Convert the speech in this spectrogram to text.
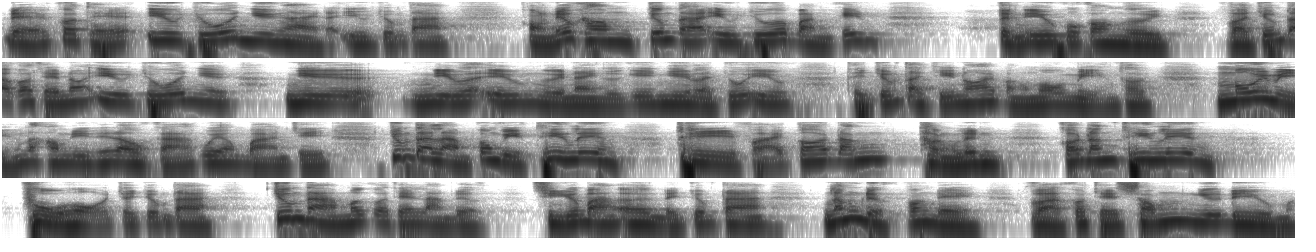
để có thể yêu Chúa như Ngài đã yêu chúng ta. Còn nếu không, chúng ta yêu Chúa bằng cái tình yêu của con người và chúng ta có thể nói yêu Chúa như như như yêu người này người kia như là Chúa yêu thì chúng ta chỉ nói bằng môi miệng thôi. Môi miệng nó không đi đến đâu cả quý ông bà anh chị. Chúng ta làm công việc thiêng liêng thì phải có đấng thần linh, có đấng thiêng liêng phù hộ cho chúng ta. Chúng ta mới có thể làm được. Xin Chúa ban ơn để chúng ta nắm được vấn đề và có thể sống như điều mà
